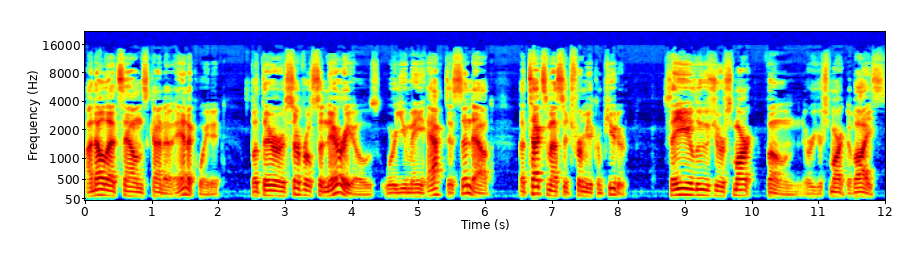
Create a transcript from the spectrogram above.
I know that sounds kind of antiquated, but there are several scenarios where you may have to send out a text message from your computer. Say you lose your smartphone or your smart device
